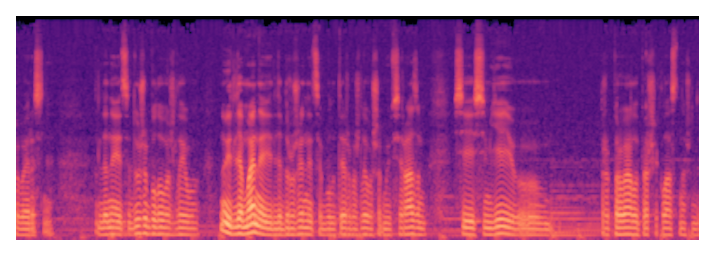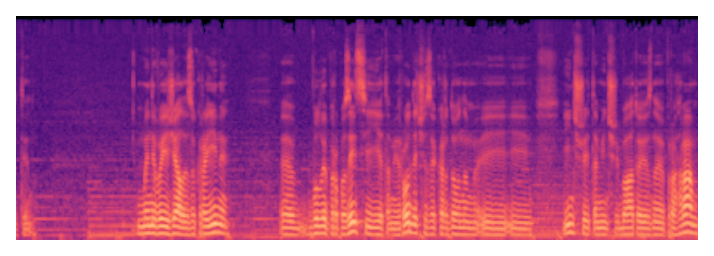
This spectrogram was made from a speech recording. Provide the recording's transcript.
вересня. Для неї це дуже було важливо. Ну і для мене, і для дружини це було теж важливо, щоб ми всі разом, всією сім'єю провели перший клас нашу дитину. Ми не виїжджали з України. Е, Були пропозиції, є там і родичі за кордоном, і, і інші, там інші багато я знаю програм,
